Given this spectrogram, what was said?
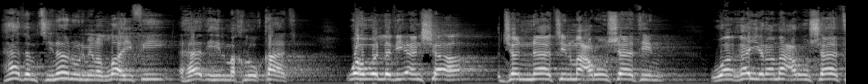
هذا امتنان من الله في هذه المخلوقات وهو الذي أنشأ جنات معروشات وغير معروشات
